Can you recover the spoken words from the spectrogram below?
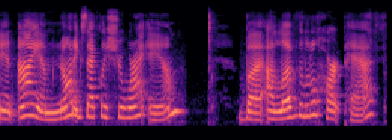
And I am not exactly sure where I am, but I love the little heart path.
